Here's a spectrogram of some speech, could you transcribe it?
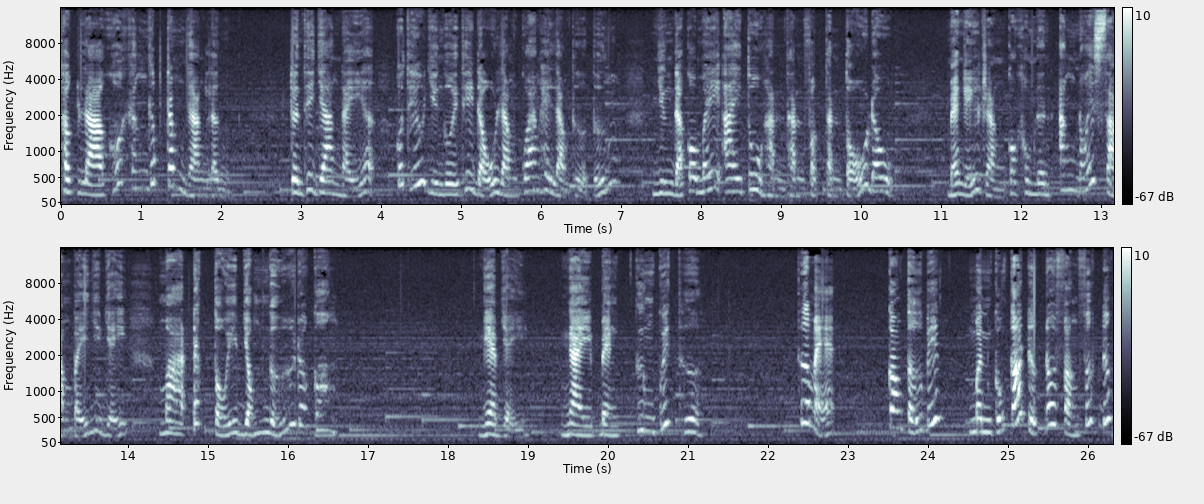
thật là khó khăn gấp trăm ngàn lần. Trên thế gian này có thiếu gì người thi đậu làm quan hay làm thừa tướng, nhưng đã có mấy ai tu hành thành Phật thành Tổ đâu. Mẹ nghĩ rằng con không nên ăn nói xàm bậy như vậy mà đắc tội giọng ngữ đó con. Nghe vậy, Ngài bèn cương quyết thưa. Thưa mẹ, con tự biết mình cũng có được đôi phận phước đức,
